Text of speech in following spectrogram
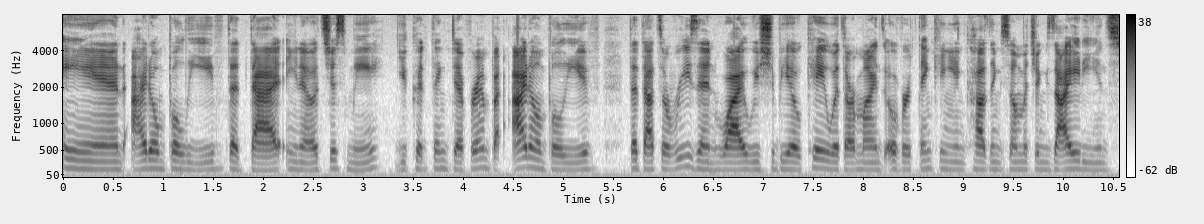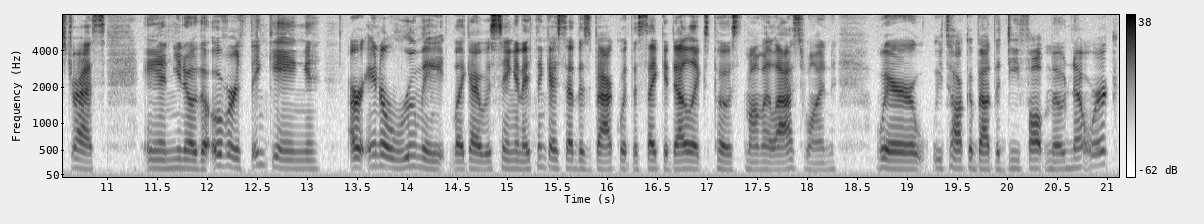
and I don't believe that that, you know, it's just me. You could think different, but I don't believe that that's a reason why we should be okay with our minds overthinking and causing so much anxiety and stress. And, you know, the overthinking, our inner roommate, like I was saying, and I think I said this back with the psychedelics post on my last one, where we talk about the default mode network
